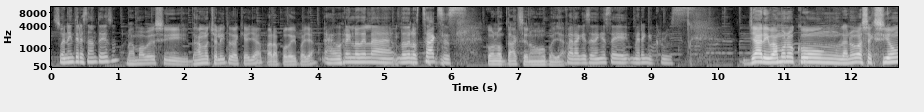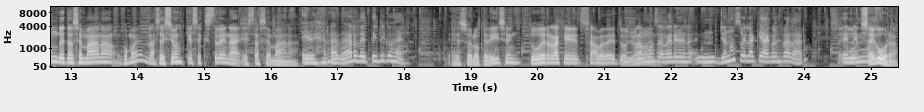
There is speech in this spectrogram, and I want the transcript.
¿Suena interesante eso? Vamos a ver si dan los chelitos de aquí a allá para poder ir para allá. Ahorren lo de, la, lo de los taxes Con los taxis nos vamos para allá. para que se den ese Merengue Cruz. Yari, vámonos con la nueva sección de esta semana. ¿Cómo es? La sección que se estrena esta semana. El radar de Típico Head. Eso es lo que dicen. Tú eres la que sabe de esto. Yo Vamos no... a ver, el yo no soy la que hago el radar, Segu- tenemos- ¿Segura?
